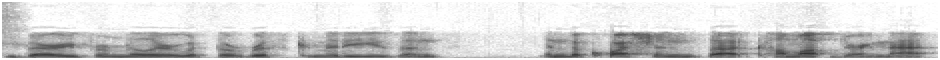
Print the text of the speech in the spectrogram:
very familiar with the risk committees and and the questions that come up during that.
